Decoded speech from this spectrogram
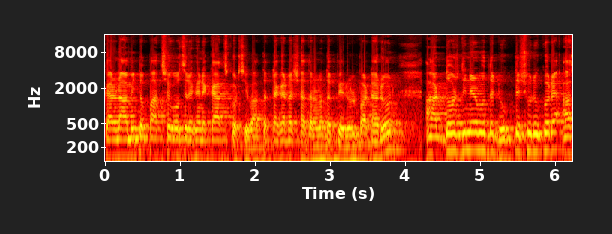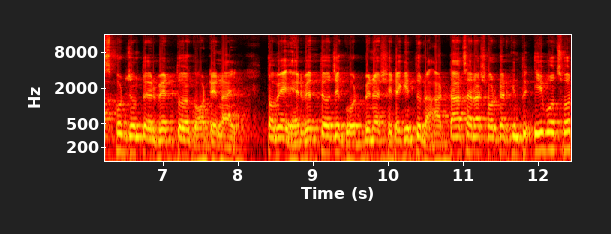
কারণ আমি তো পাঁচ ছয় বছর এখানে কাজ করছি। ভাতার টাকাটা সাধারণত পেরোল পাঠানোর। আট দশ দিনের মধ্যে ঢুকতে শুরু করে আজ পর্যন্ত এর ব্যর্থ ঘটে নাই। তবে এর ব্যর্থ যে ঘটবে না, সেটা কিন্তু না। আর তাছাড়া সরকার কিন্তু এবছর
